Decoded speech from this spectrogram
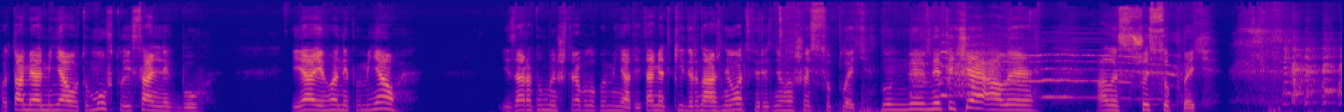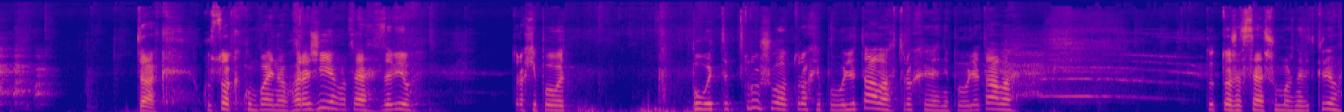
отам я міняв ту муфту і сальник був. І я його не поміняв. І зараз думаю, що треба було поміняти. І там є такий дренажний отвір, з нього щось суплить. Ну, не, не тече, але, але щось суплить. Так, кусок комбайна в гаражі. Оце завів, трохи пови... повитрушував, трохи повилітало, трохи не повилітало. Тут теж все, що можна відкрив.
